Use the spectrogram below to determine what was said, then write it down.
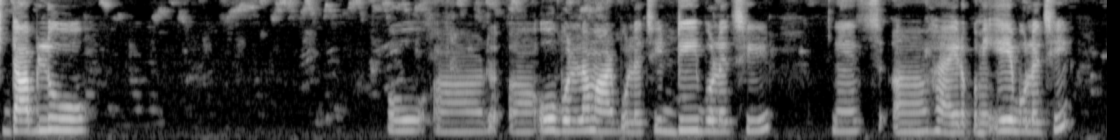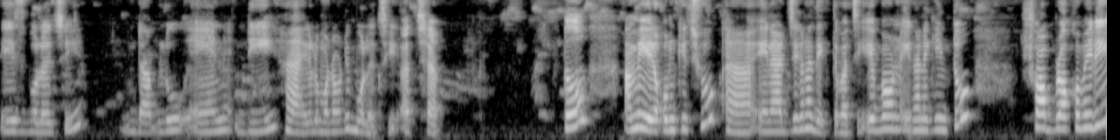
W, O R O বললাম, আর বলেছি, ডি বলেছি, এস হ্যাঁ এরকমই, এ বলেছি, এস বলেছি, ডাব্লু, এন, ডি হ্যাঁ এগুলো মোটামুটি বলেছি আচ্ছা। তো আমি এরকম কিছু এনার্জি এখানে দেখতে পাচ্ছি। এবং এখানে কিন্তু সব রকমেরই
